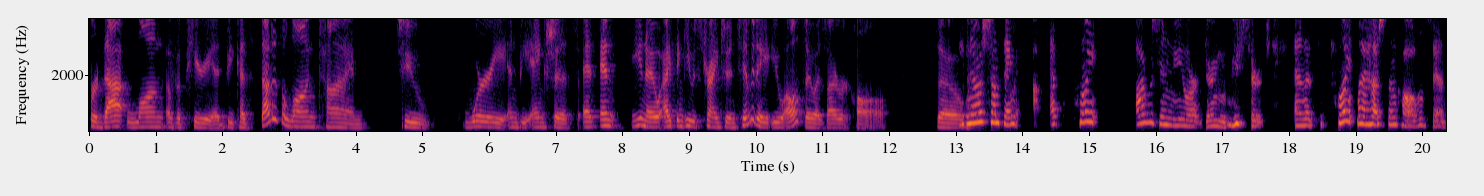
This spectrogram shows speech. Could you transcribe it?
for that long of a period because that is a long time to worry and be anxious. And and you know i think he was trying to intimidate you also as i recall. So you know something? At the point i was in new york doing research and at the point my husband called and said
